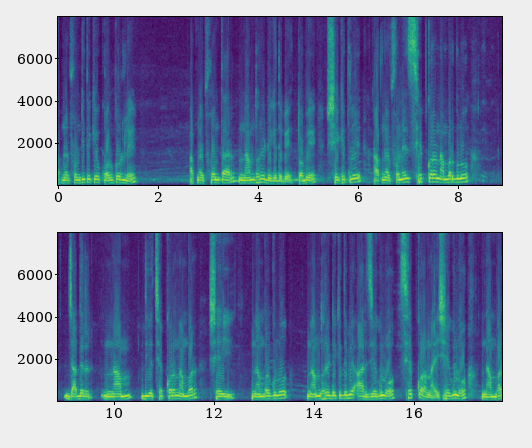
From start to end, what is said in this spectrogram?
আপনার ফোনটিতে কেউ কল করলে আপনার ফোন তার নাম ধরে ডেকে দেবে। তবে সেক্ষেত্রে আপনার ফোনে সেভ করা নাম্বারগুলো যাদের নাম দিয়ে সেভ করা নাম্বার সেই নাম্বারগুলো নাম ধরে ডেকে দেবে আর যেগুলো সেভ করা নাই, সেগুলো নাম্বার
